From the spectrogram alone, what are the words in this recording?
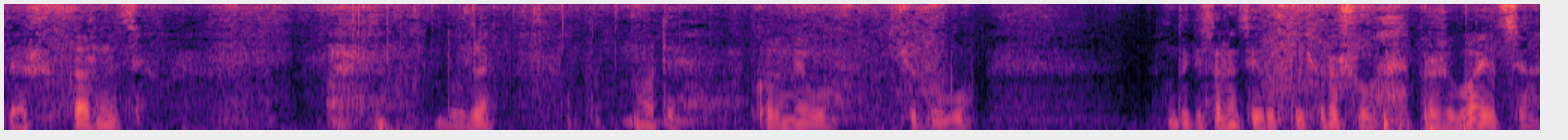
теж саженець дуже мати кореневу чудову. Ну, такі саженці ростуть хорошо, приживаються.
